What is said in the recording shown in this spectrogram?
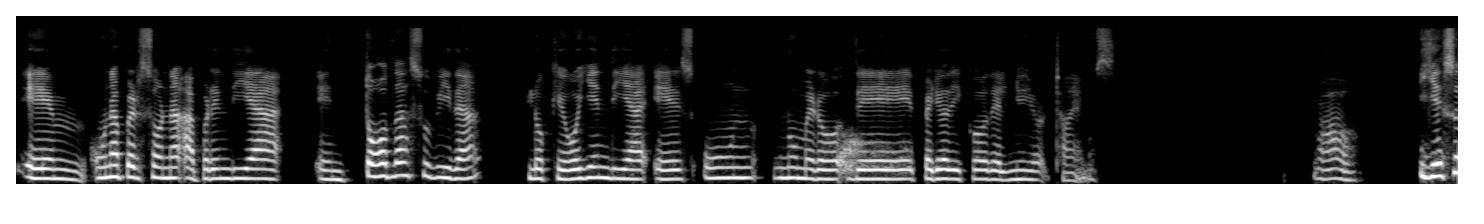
em, una persona aprendía en toda su vida lo que hoy en día es un número de periódico del New York Times. Wow. Y eso,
